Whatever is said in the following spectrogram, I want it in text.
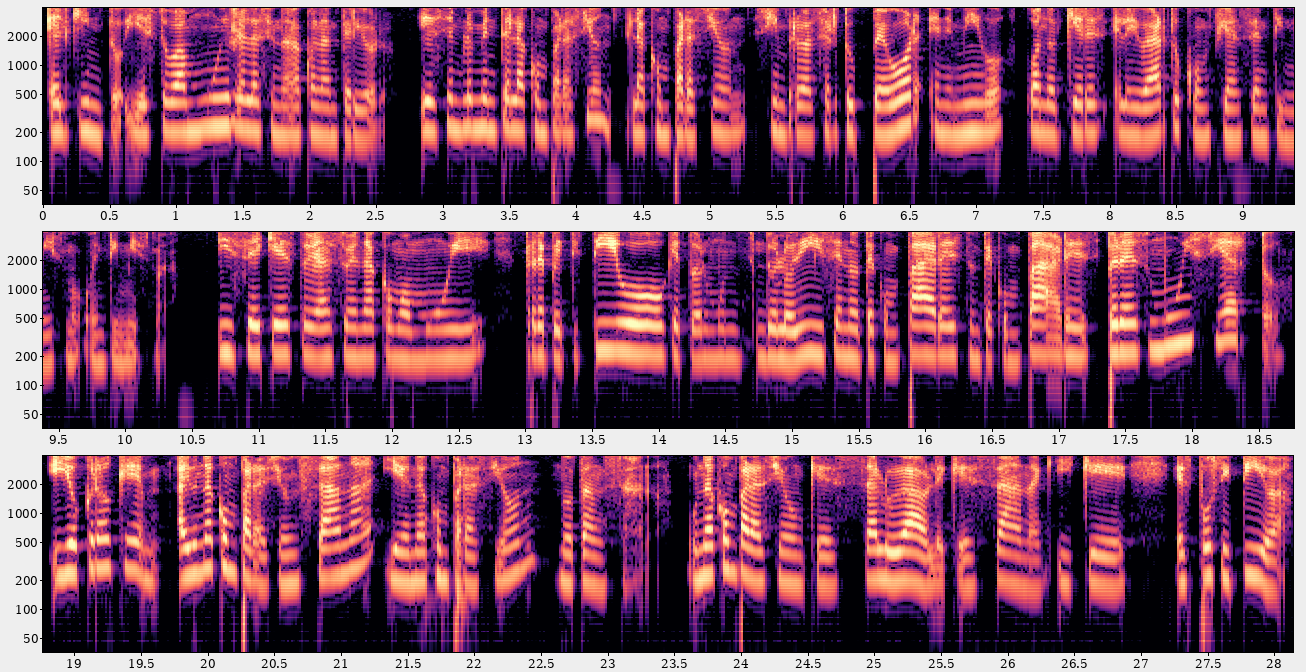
El quinto, y esto va muy relacionado con la anterior, y es simplemente la comparación. La comparación siempre va a ser tu peor enemigo cuando quieres elevar tu confianza en ti mismo o en ti misma. Y sé que esto ya suena como muy repetitivo, que todo el mundo lo dice, no te compares, no te compares, pero es muy cierto. Y yo creo que hay una comparación sana y hay una comparación no tan sana. Una comparación que es saludable, que es sana y que es positiva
